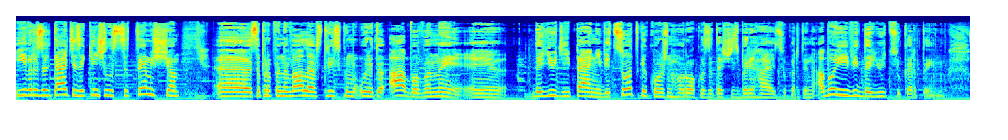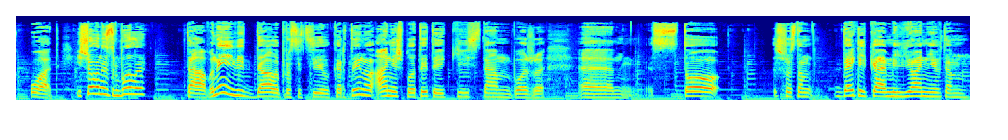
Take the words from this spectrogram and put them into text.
І в результаті закінчилося тим, що е, запропонували австрійському уряду або вони. Е, Дають їй певні відсотки кожного року за те, що зберігають цю картину, або їй віддають цю картину. От і що вони зробили? Та вони їй віддали просто цю картину, аніж платити якісь там, боже, е, 100, щось там декілька мільйонів там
